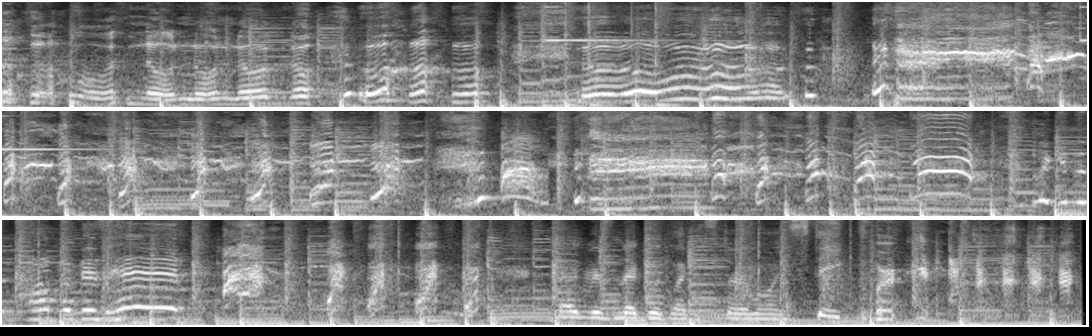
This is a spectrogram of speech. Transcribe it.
No, no, no, no. Look at the top of his head. Back of his neck looked like a sirloin steak burger.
